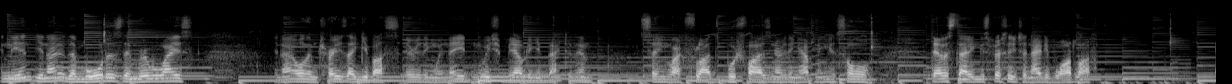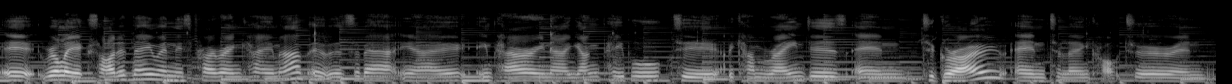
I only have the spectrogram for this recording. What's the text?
in the end, you know, the waters, the riverways, you know, all them trees, they give us everything we need and we should be able to give back to them. Seeing like floods, bushfires and everything happening, it's all devastating, especially to native wildlife. It really excited me when this program came up. It was about, you know, empowering our young people to become rangers and to grow and to learn culture and,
